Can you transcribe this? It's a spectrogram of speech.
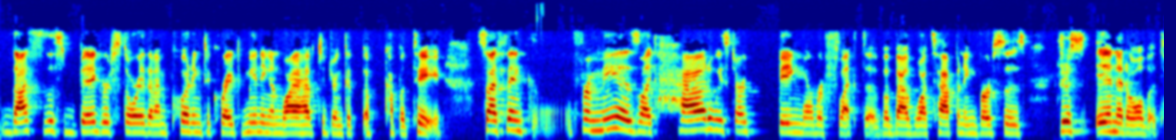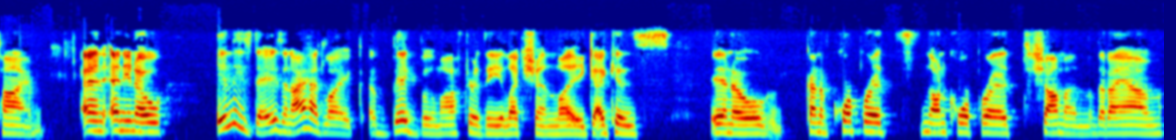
that's this bigger story that I'm putting to create meaning and why I have to drink a, a, cup of tea. So I think for me is like, how do we start being more reflective about what's happening versus just in it all the time? And, and, you know, in these days, and I had like a big boom after the election, like, I because, you know, kind of corporate, non corporate shaman that I am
